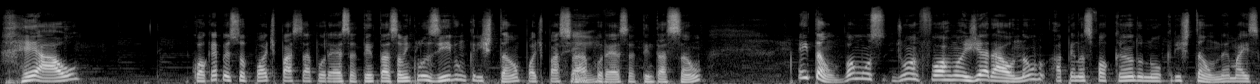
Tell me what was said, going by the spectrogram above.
real. Qualquer pessoa pode passar por essa tentação, inclusive um cristão pode passar Sim. por essa tentação. Então, vamos de uma forma geral, não apenas focando no cristão, né, mas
